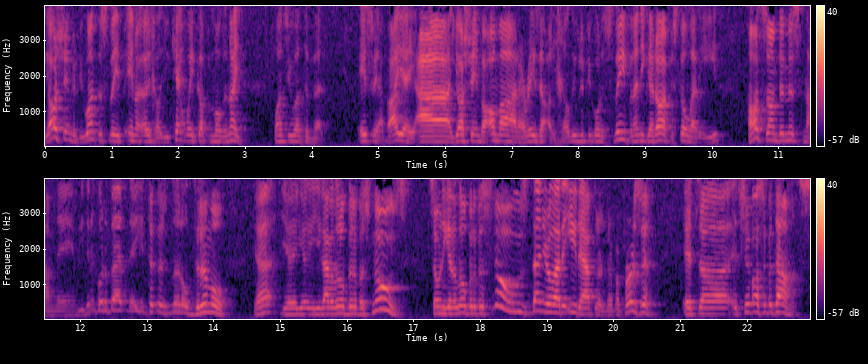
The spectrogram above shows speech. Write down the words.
Yashain, if you went to sleep, you can't wake up in the middle of the night once you went to bed. Abaye, ah, Ba'omar, Areza Eichel. Even if you go to sleep and then you get up, you still let it eat. Hasam. You didn't go to bed, you took a little drimmel. Yeah, you, you, you got a little bit of a snooze. So when you get a little bit of a snooze, then you're allowed to eat afterwards. But if a person, it's uh, it's shivasa b'tamas,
